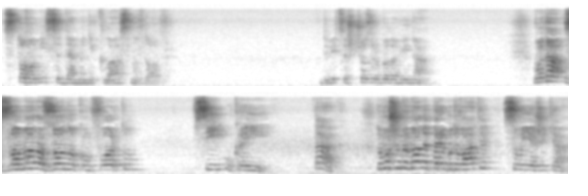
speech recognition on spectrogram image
з того місця, де мені класно добре. Дивіться, що зробила війна. Вона зламала зону комфорту всій Україні. Так. Тому що ми мали перебудувати своє життя.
